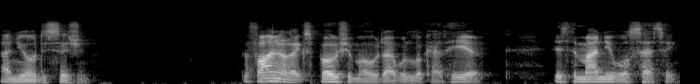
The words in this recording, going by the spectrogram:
and your decision. The final exposure mode I will look at here is the manual setting.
